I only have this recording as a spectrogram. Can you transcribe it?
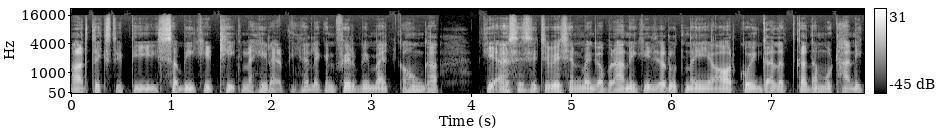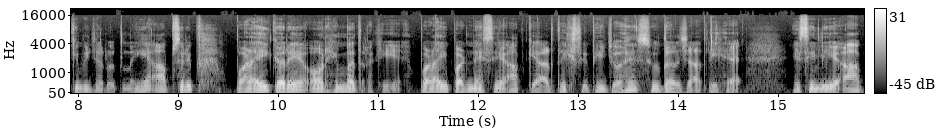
आर्थिक स्थिति सभी की ठीक नहीं रहती है। लेकिन फिर भी मैं कहूँगा कि ऐसे सिचुएशन में घबराने की ज़रूरत नहीं है और कोई गलत कदम उठाने की भी ज़रूरत नहीं है। आप सिर्फ़ पढ़ाई करें और हिम्मत रखिए। पढ़ाई पढ़ने से आपकी आर्थिक स्थिति जो है सुधर जाती है। इसीलिए आप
